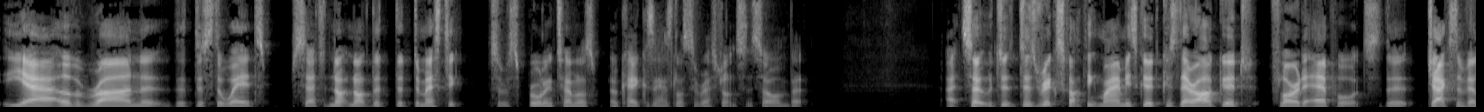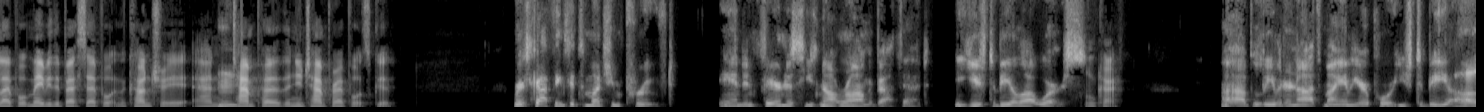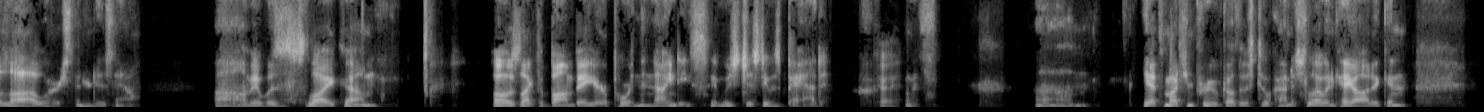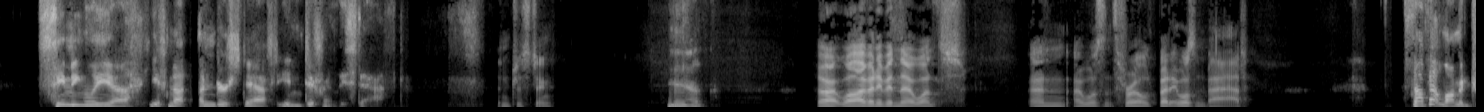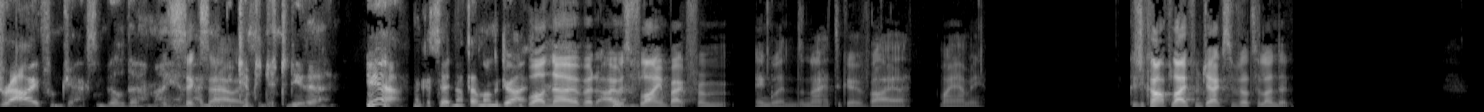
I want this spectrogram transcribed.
Yeah, overrun. Uh, the, just the way it's set. Not not the, the domestic sort of sprawling terminals. Okay, because it has lots of restaurants and so on. But uh, so d- does Rick Scott think Miami's good? Because there are good Florida airports. The Jacksonville airport may be the best airport in the country, and Hmm. Tampa, the new Tampa airport's good. Rick Scott thinks it's much improved. And in fairness, he's not wrong about that. It used to be a lot worse. Okay. Uh, believe it or not, the Miami airport used to be a lot worse than it is now. Um, it was like, um, oh, it was like the Bombay airport in the 90s. It was just, it was bad. Okay. It was, um, yeah, it's much improved, although still kind of slow and chaotic and seemingly, uh, if not understaffed, indifferently staffed. Interesting. Yeah. All right. Well, I've only been there once, and I wasn't thrilled, but it wasn't bad. It's not that long a drive from Jacksonville to Miami. It's six I might hours. Be tempted just to do that. Yeah, like I said, not that long a drive. Well, no, but I was Hmm. flying back from England, and I had to go via Miami because you can't fly from Jacksonville to London.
